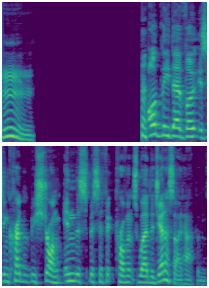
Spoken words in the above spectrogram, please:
Hmm. Oddly, their vote is incredibly strong in the specific province where the genocide happened.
